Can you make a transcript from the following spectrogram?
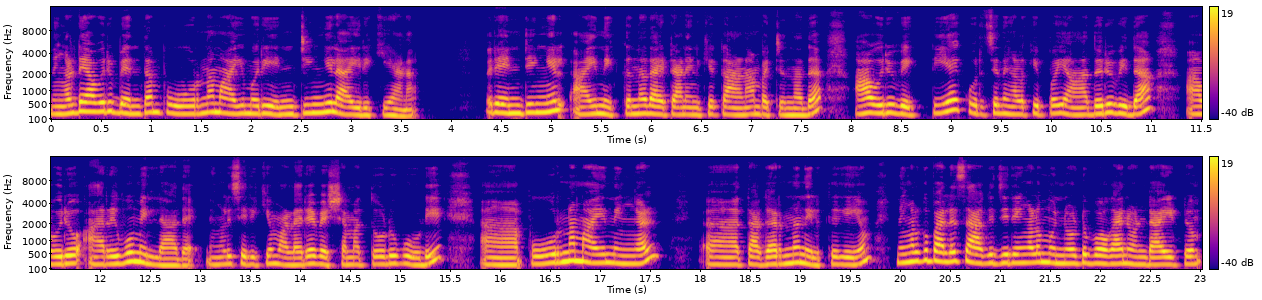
നിങ്ങളുടെ ആ ഒരു ബന്ധം പൂർണമായും ഒരു എൻഡിങ്ങിലായിരിക്കുകയാണ് ഒരു എൻഡിങ്ങിൽ ആയി നിൽക്കുന്നതായിട്ടാണ് എനിക്ക് കാണാൻ പറ്റുന്നത്. ആ ഒരു വ്യക്തിയെ കുറിച്ച് വ്യക്തിയെക്കുറിച്ച് നിങ്ങൾക്കിപ്പോൾ യാതൊരുവിധ ആ ഒരു അറിവുമില്ലാതെ നിങ്ങൾ ശരിക്കും വളരെ വിഷമത്തോടു കൂടി പൂർണമായും നിങ്ങൾ തകർന്ന് നിൽക്കുകയും നിങ്ങൾക്ക് പല സാഹചര്യങ്ങളും മുന്നോട്ട് പോകാനുണ്ടായിട്ടും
